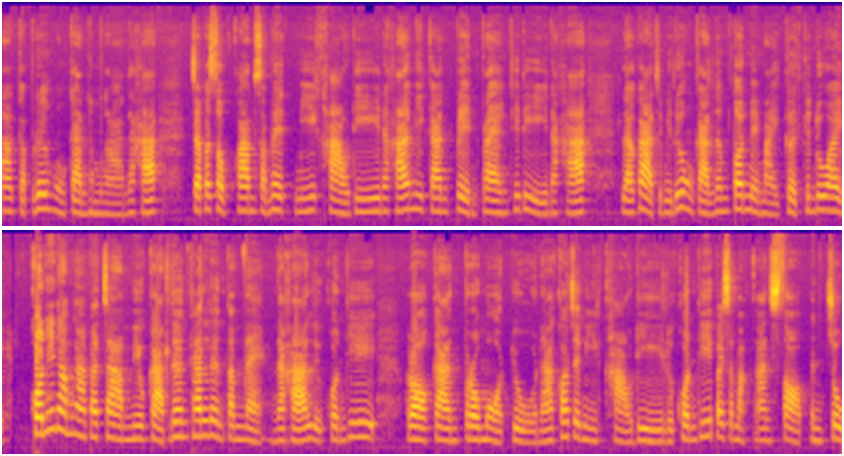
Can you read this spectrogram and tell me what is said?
ากๆกับเรื่องของการทำงานนะคะ จะประสบความสำเร็จมีข่าวดีนะคะ มีการเปลี่ยนแปลงที่ดีนะคะแล้วก็อาจจะมีเรื่องของการเริ่มต้นใหม่ ๆ เกิดขึ้นด้วย คนที่ทำงานประจำมีโอกาสเลื่อนขั้นเลื่อนตำแหน่งนะคะ หรือคนที่รอการโปรโมทอยู่นะก็จะมีข่าวดี หรือคนที่ไปสมัครงานสอบบรรจุ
